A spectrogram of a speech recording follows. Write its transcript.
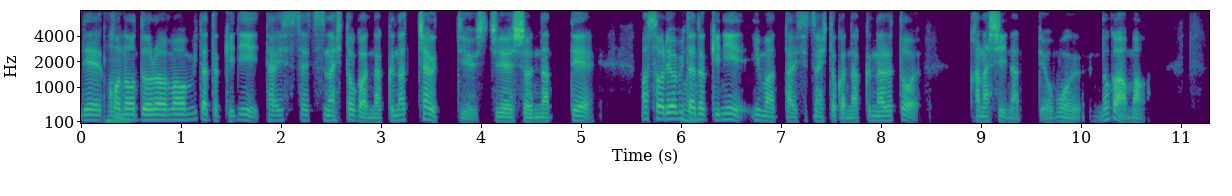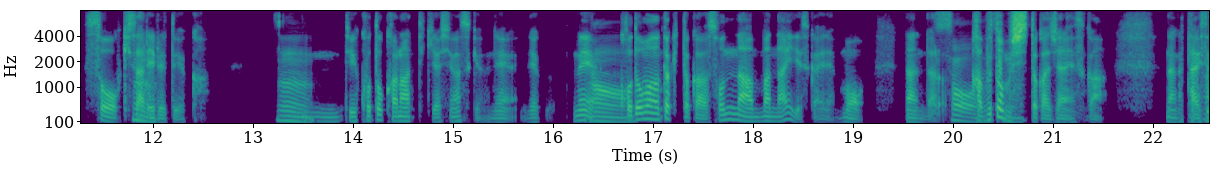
で、うん。このドラマを見たときに大切な人が亡くなっちゃうっていうシチュエーションになって、まあ、それを見たときに、今大切な人が亡くなると悲しいなって思うのが、まあ、想起されるというか、ううん。ん、っていうことかなって気がしますけどね。で、ね、うん子供の時とかはそんなあんまないですからね。もう、なんだろう、ねカブトムシとかじゃないですか。なんか大切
